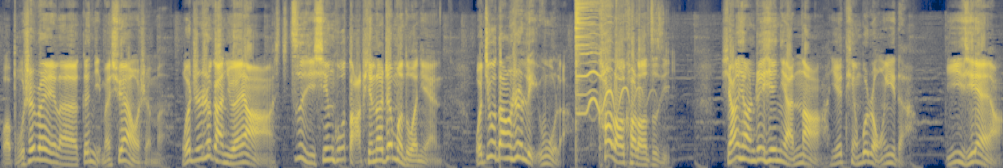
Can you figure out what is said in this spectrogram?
我不是为了跟你们炫耀什么，我只是感觉呀，自己辛苦打拼了这么多年，我就当是礼物了，犒劳犒劳自己。想想这些年呐，也挺不容易的，一切呀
